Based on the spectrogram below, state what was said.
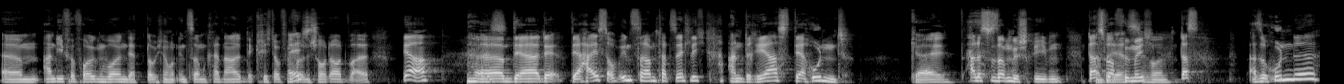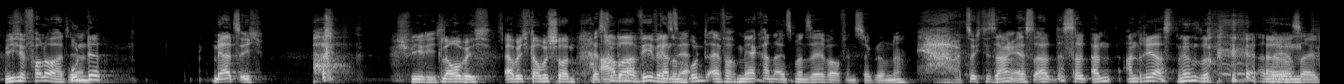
ähm, Andi verfolgen wollen, der hat, glaube ich, noch einen Instagram-Kanal, der kriegt auf jeden Echt? Fall einen Shoutout, weil, ja, äh, der, der, der heißt auf Instagram tatsächlich Andreas der Hund. Geil. Alles zusammengeschrieben. Das Andreas war für mich, das, also Hunde. Wie viele Follower hat er? Hunde, mehr als ich. Schwierig. Glaube ich. Aber ich glaube schon. Das tut aber weh, wenn so ein Hund einfach mehr kann als man selber auf Instagram, ne? Ja, was soll ich dir sagen? Er ist, das ist halt Andreas, ne? So. Andreas ähm, halt.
